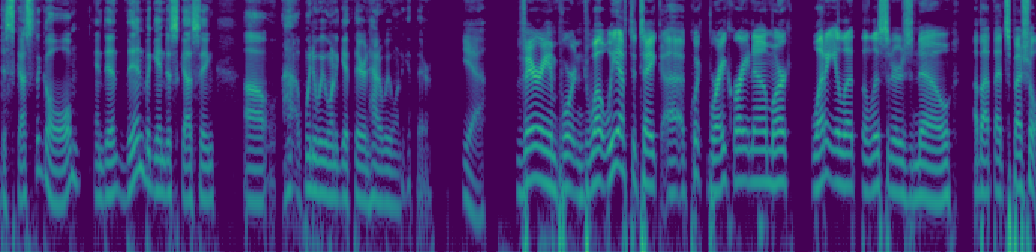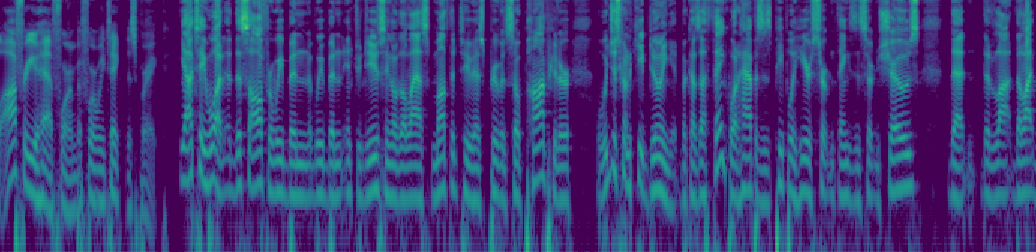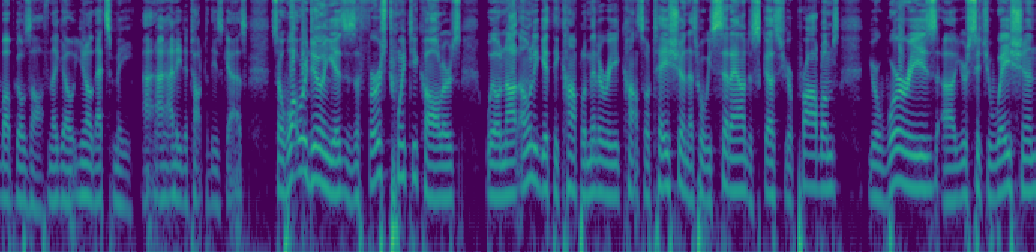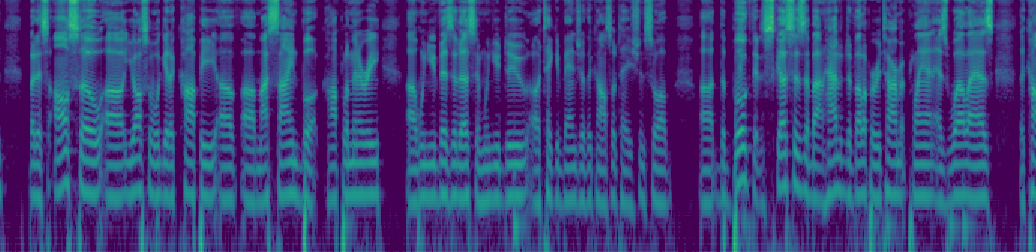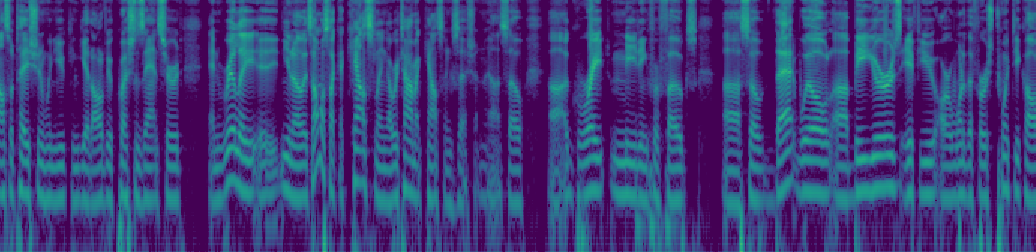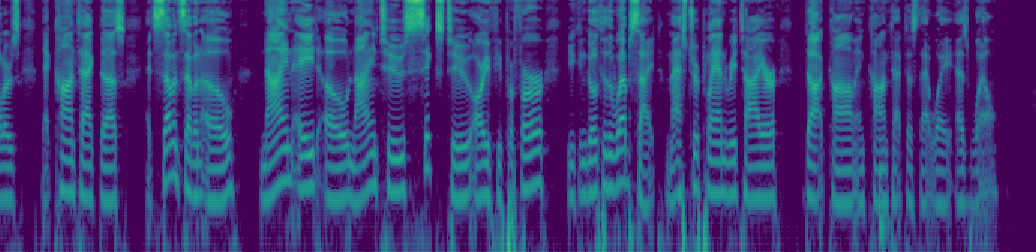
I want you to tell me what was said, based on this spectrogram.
discuss the goal and then then begin discussing uh, how, when do we want to get there and how do we want to get there. Yeah, very important. Well, we have to take a, a quick break right now, Mark. Why don't you let the listeners know about that special offer you have for them before we take this break? Yeah, I'll tell you what. This offer we've been we've been introducing over the last month or two has proven so popular. We're just going to keep doing it because I think what happens is people hear certain things in certain shows that the light, the light bulb goes off and they go, you know, that's me. I, mm-hmm. I, need to talk to these guys. So what we're doing is is the first twenty callers will not only get the complimentary consultation. That's where we sit down, discuss your problems, your worries, uh, your situation, but it's also uh, you also will get a copy of uh, my signed book, complimentary, uh, when you visit us and when you do uh, take advantage of the consultation. So uh, the book that discusses about how to develop a retirement plan, as well as the consultation when you can get all of your questions answered, and really, eh, you know, it's almost like a counseling, a retirement counseling session. Uh, so a great meeting for folks. Uh, so that will uh, be yours if you are one of the first 20 callers that contact us at 770 980 9262. Or if you prefer, you can go through the website, masterplanretire.com, and contact us that way as well.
